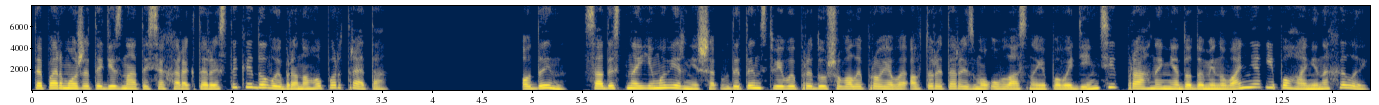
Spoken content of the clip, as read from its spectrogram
Тепер можете дізнатися характеристики до вибраного портрета. 1. Садист найімовірніше, в дитинстві ви придушували прояви авторитаризму у власної поведінці, прагнення до домінування і погані нахили.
